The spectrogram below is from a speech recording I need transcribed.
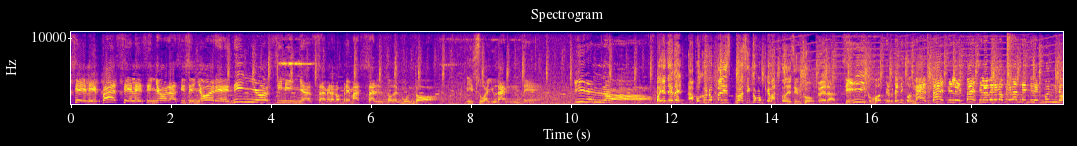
Pásele, pásele, señoras y señores, niños y niñas, a ver al hombre más alto del mundo y su ayudante. ¡Mírenlo! Oye, David, ¿a poco no parezco así como que vato de circo? Verás. Sí, con juegos pirotécnicos más. Pásele, pásele a ver al hombre más grande del mundo.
